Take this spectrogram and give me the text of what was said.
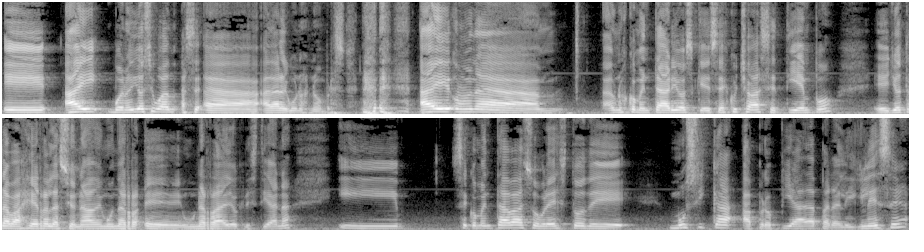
eh, hay, bueno, yo sí voy a, dar algunos nombres. hay unos comentarios que se ha escuchado hace tiempo. Eh, yo trabajé relacionado en una, eh, una radio cristiana y se comentaba sobre esto de música apropiada para la iglesia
